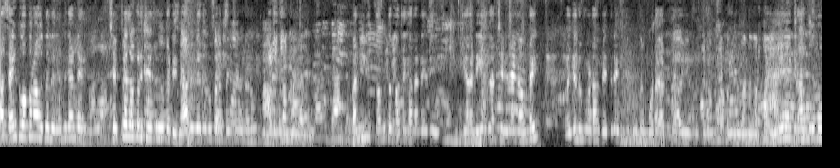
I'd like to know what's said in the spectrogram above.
ఆ సైట్ ఓపెన్ అవుతలేదు ఎందుకంటే చెప్పేది ఒకటి చేసేది ఒకటి. నాలుగు వేల రూపాయల పెన్షన్ ఉన్నారు ఇప్పటికి అమలు కాలేదు. ప్రభుత్వ పథకాలు అనేది ఇలా నీరు ఖర్చే విధంగా ఉన్నాయి. ప్రజలు కూడా వ్యతిరేకతతో మూట కట్టుకున్నారు ఈ గ్రామ సభ తప్ప ఏ గ్రామంలో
